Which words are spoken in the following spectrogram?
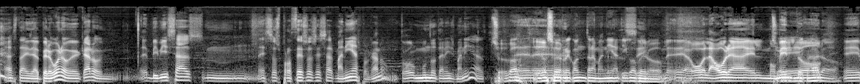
Está, está ideal. Pero bueno, eh, claro, eh, vivís esas, mm, esos procesos, esas manías, porque claro, todo el mundo tenéis manías. Yo, Eh, yo soy recontra maniático, Sí, pero... o la hora, el momento, claro. eh,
